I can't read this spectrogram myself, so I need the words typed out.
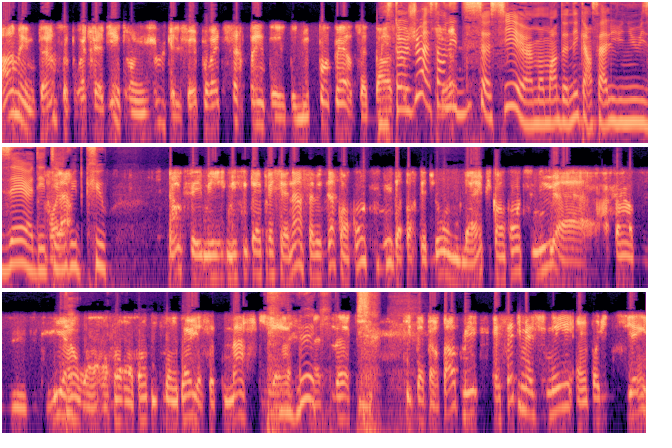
En même temps, ça pourrait très bien être un jeu qu'elle fait pour être certain de, ne pas perdre cette base. C'est un jeu, elle s'en est dissociée à un moment donné quand ça lui nuisait des théories de Q. Donc, c'est, mais, mais c'est impressionnant. Ça veut dire qu'on continue d'apporter de l'eau au moulin, puis qu'on continue à, à faire du, du client, hein, ou à, faire, à faire des clins d'œil à cette masse qui, là qui, qui, est importante. Mais essaie d'imaginer un politicien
